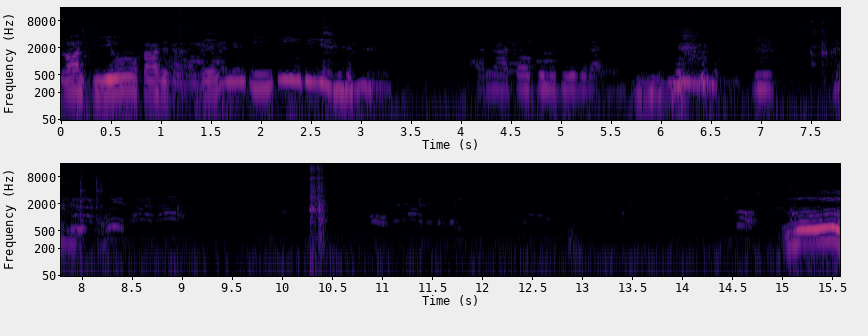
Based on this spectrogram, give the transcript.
นอนผิวขาขึ้นหายเด้ดีดีดีกันหน้าโตไปสิผิวบ่ได้ เออ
